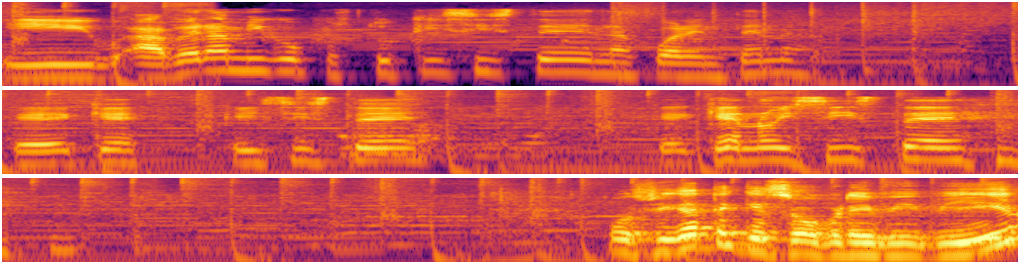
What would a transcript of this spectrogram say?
Y a ver amigo, pues tú qué hiciste en la cuarentena? ¿Qué, qué, qué hiciste? ¿Qué, ¿Qué no hiciste? Pues fíjate que sobrevivir,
